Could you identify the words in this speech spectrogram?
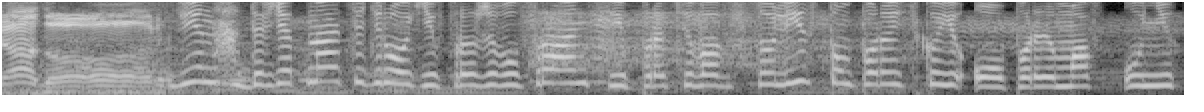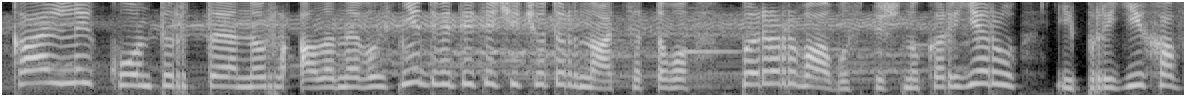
Toreador. Він 19 років прожив у Франції, працював солістом Паризької опери, мав унікальний контртенор, але навесні 2014-го перервав успішну кар'єру і приїхав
